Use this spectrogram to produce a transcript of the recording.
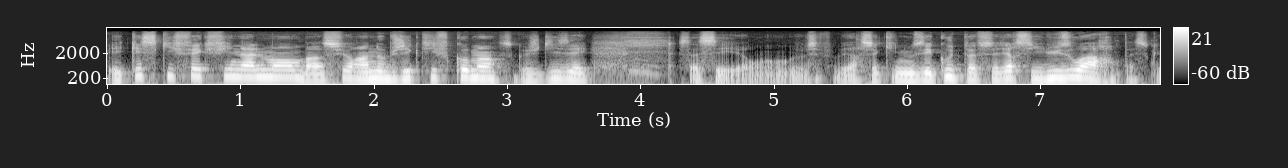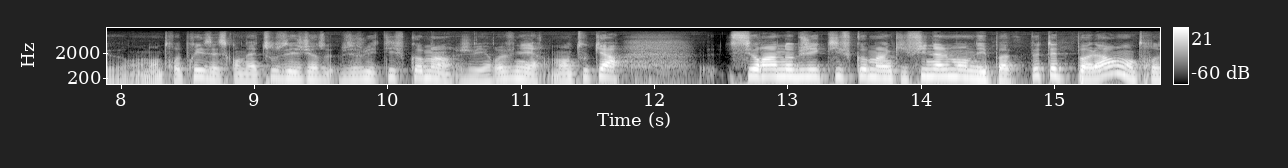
et qu'est-ce qui fait que finalement, ben, sur un objectif commun, ce que je disais, ça, c'est, ceux qui nous écoutent peuvent se dire c'est illusoire, parce qu'en entreprise, est-ce qu'on a tous des objectifs communs? Je vais y revenir. Mais en tout cas, sur un objectif commun qui finalement n'est pas peut-être pas là entre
